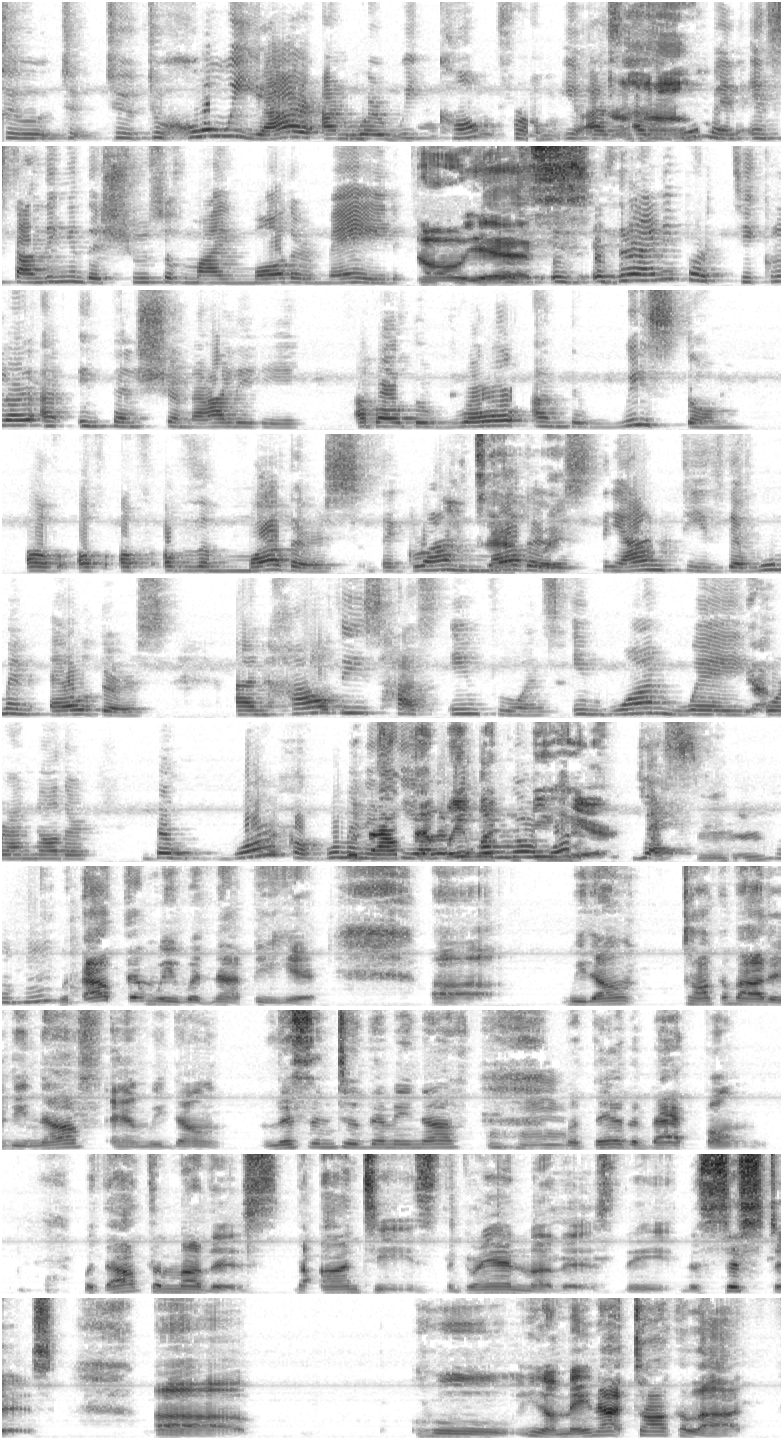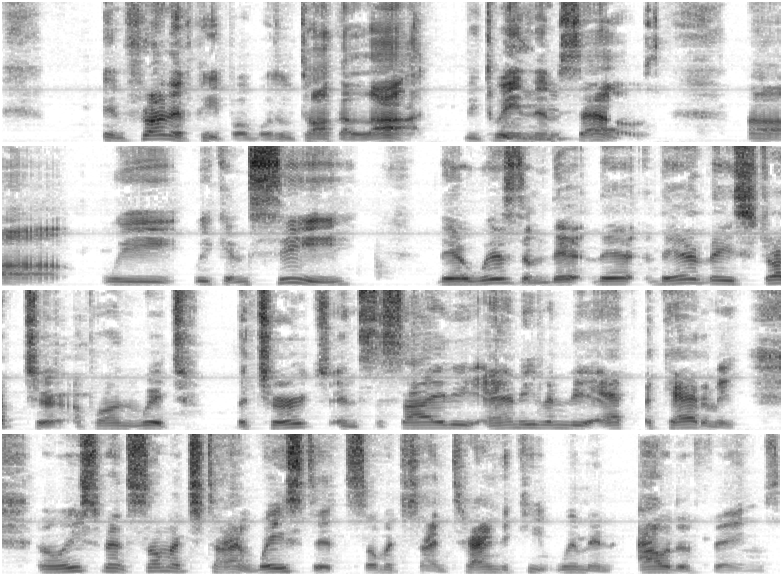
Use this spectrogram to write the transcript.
to, to, to, to who we are and where we mm-hmm. come from you know, as, uh-huh. as women and standing in the shoes of my mother made. Oh, yes. Is, is, is there any particular uh, intentionality about the role and the wisdom of, of, of, of the mothers, the grandmothers, exactly. the aunties, the women elders, and how this has influenced in one way yeah. or another the work of women Without in theology them, we wouldn't be here. Yes. Mm-hmm. Mm-hmm. Without them, we would not be here. Uh, we don't talk about it enough, and we don't listen to them enough. Mm-hmm. But they're the backbone. Without the mothers, the aunties, the grandmothers, the the sisters, uh, who you know may not talk a lot in front of people, but who talk a lot between mm-hmm. themselves. Uh, we we can see their wisdom. They're, they're, they're the structure upon which the church and society and even the academy. And we spent so much time wasted, so much time trying to keep women out of things.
